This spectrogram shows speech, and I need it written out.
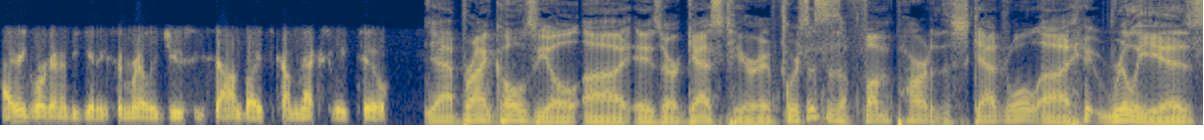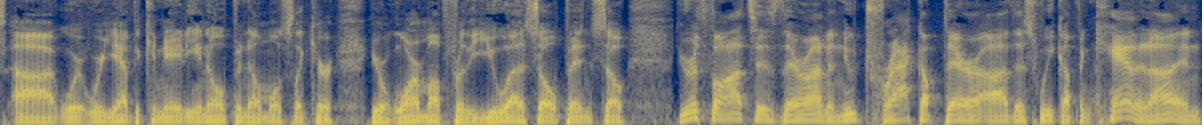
I think we're going to be getting some really juicy sound bites come next week too. Yeah, Brian Koziel uh, is our guest here. Of course, this is a fun part of the schedule. Uh, it really is, uh, where, where, you have the Canadian Open, almost like your your warm up for the U.S. Open. So, your thoughts is they're on a new track up there uh, this week up in Canada, and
